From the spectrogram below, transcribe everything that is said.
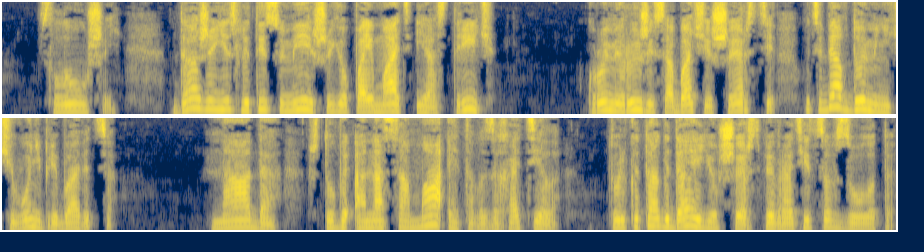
— Слушай, даже если ты сумеешь ее поймать и остричь, кроме рыжей собачьей шерсти, у тебя в доме ничего не прибавится. Надо, чтобы она сама этого захотела. Только тогда ее шерсть превратится в золото.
